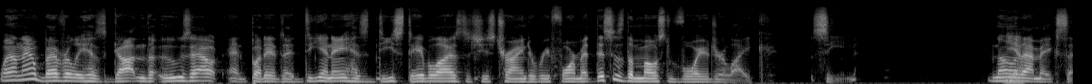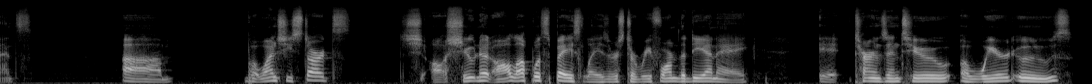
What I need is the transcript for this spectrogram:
Well, now Beverly has gotten the ooze out, and but it, the DNA has destabilized, and she's trying to reform it. This is the most Voyager-like scene. None Yeah. of that makes sense. Um, but when she starts sh- all shooting it all up with space lasers to reform the DNA, it turns into a weird ooze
